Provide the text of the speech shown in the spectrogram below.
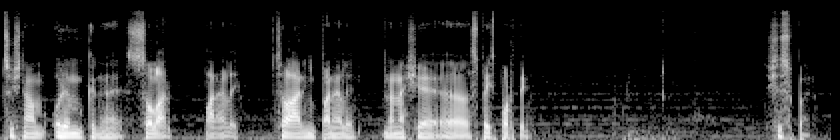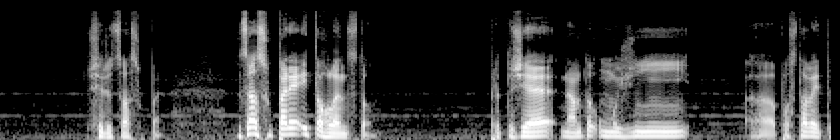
což nám odemkne solar panely, solární panely na naše uh, spaceporty. Což je super. Je docela super. Docela super je i tohle protože nám to umožní postavit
